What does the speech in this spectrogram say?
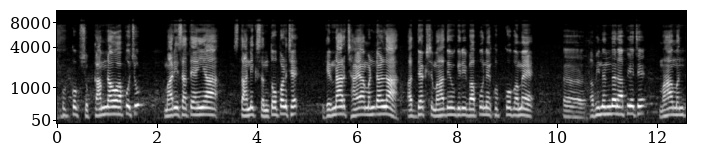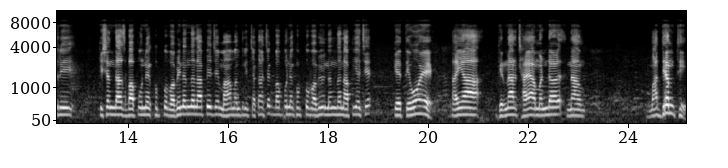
ખૂબ ખૂબ શુભકામનાઓ આપું છું. મારી સાથે અહીંયા સ્થાનિક સંતો પણ છે. ગિરનાર છાયા મંડળના અધ્યક્ષ મહાદેવગીરી બાપુને ખૂબ ખૂબ અમે અભિનંદન આપીએ છીએ. મહામંત્રી કિશનદાસ બાપુને ખૂબ ખૂબ અભિનંદન આપીએ છીએ. મહામંત્રી ચકાચક બાપુને ખૂબ ખૂબ અભિનંદન આપીએ છીએ કે તેઓએ અહીંયા ગિરનાર છાયા મંડળના માધ્યમથી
